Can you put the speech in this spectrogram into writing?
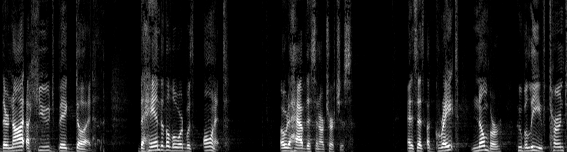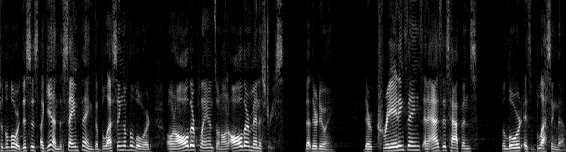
They're not a huge, big dud. The hand of the Lord was on it. Oh, to have this in our churches. And it says, a great number who believe turned to the Lord. This is, again, the same thing the blessing of the Lord on all their plans, on, on all their ministries that they're doing. They're creating things, and as this happens, the Lord is blessing them.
